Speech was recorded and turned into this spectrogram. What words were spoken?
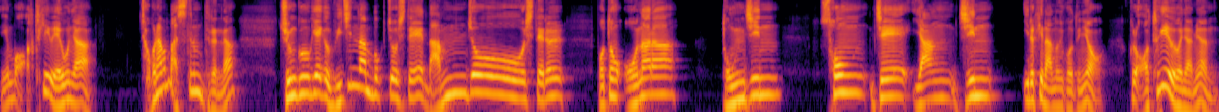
이게 뭐 어떻게 외우냐? 저번에 한번 말씀 드렸나? 중국의 그 위진남북조 시대의 남조 시대를 보통 오나라, 동진, 송 제, 양 진 이렇게 나누거든요. 그걸 어떻게 외우냐면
